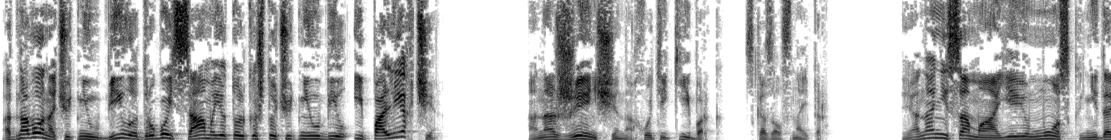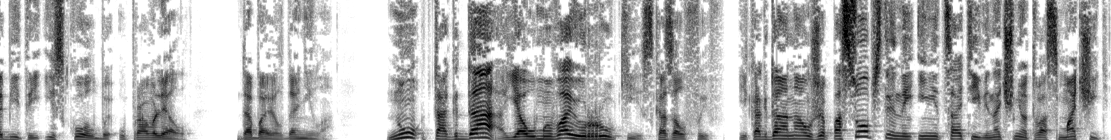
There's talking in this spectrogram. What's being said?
«Одного она чуть не убила, другой сам ее только что чуть не убил. И полегче!» «Она женщина, хоть и киборг», — сказал снайпер. «И она не сама, ею мозг недобитый из колбы управлял», — добавил Данила. «Ну, тогда я умываю руки», — сказал Фыф. «И когда она уже по собственной инициативе начнет вас мочить,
